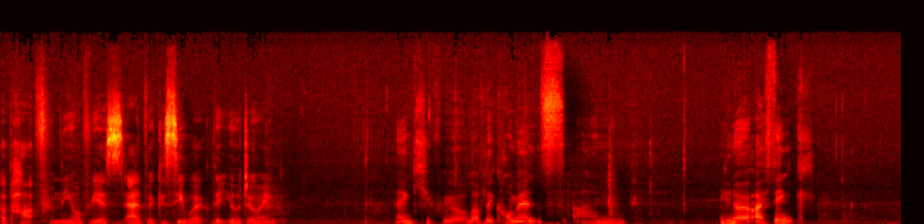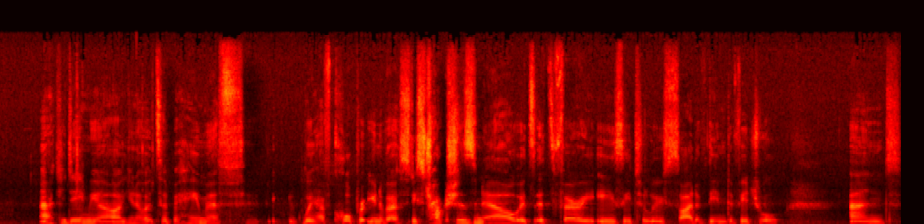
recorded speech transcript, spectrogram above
apart from the obvious advocacy work that you're doing? Thank you for your lovely comments. Um, you know, I think academia, you know, it's a behemoth. We have corporate university structures now. It's, it's very easy to lose sight of the individual. And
